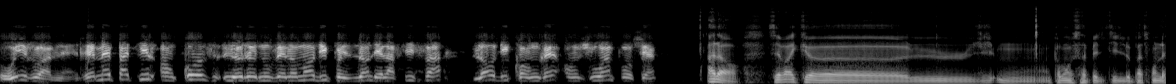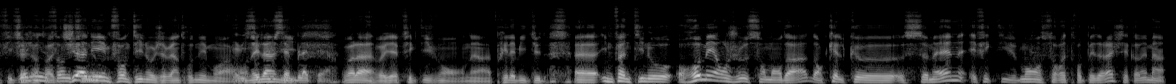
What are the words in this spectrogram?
Oui, Joanne. Remet pas-il en cause le renouvellement du président de la FIFA lors du congrès en juin prochain? Alors, c'est vrai que comment s'appelle-t-il le patron de la FIFA Gianni Infantino. Gianni Infantino, j'avais un trou de mémoire. Et on est lundi. Voilà, oui, effectivement, on a pris l'habitude. Euh, Infantino remet en jeu son mandat dans quelques semaines. Effectivement, ce rétropédalage, c'est quand même un,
